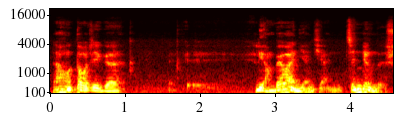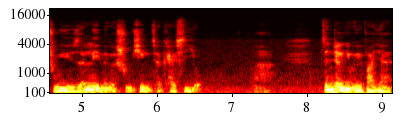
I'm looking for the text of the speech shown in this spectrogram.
然后到这个呃两百万年前，真正的属于人类那个属性才开始有，啊，真正你会发现，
